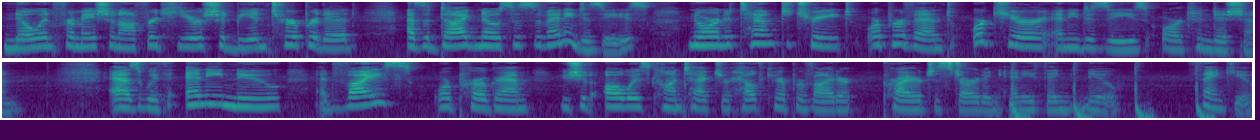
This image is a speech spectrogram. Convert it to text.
No information offered here should be interpreted as a diagnosis of any disease, nor an attempt to treat or prevent or cure any disease or condition. As with any new advice or program, you should always contact your healthcare provider prior to starting anything new. Thank you.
